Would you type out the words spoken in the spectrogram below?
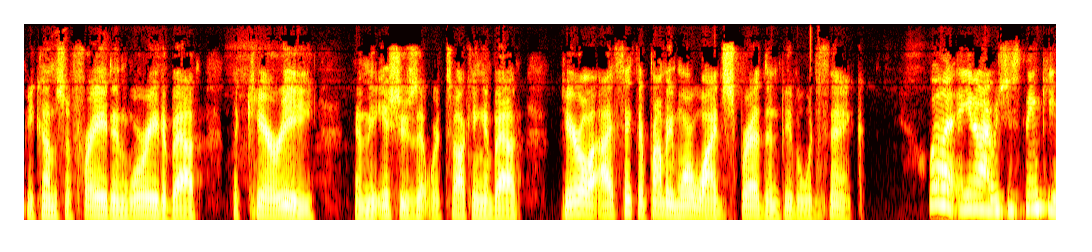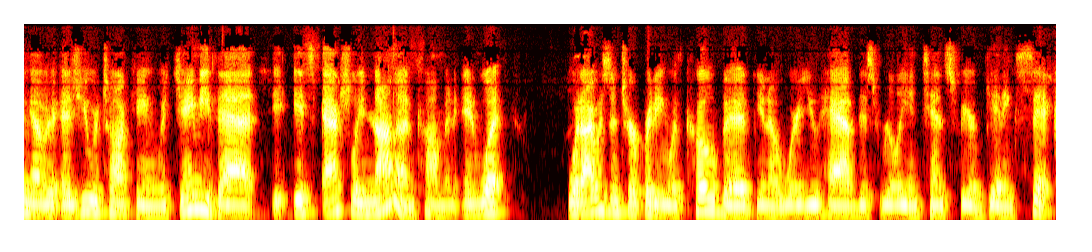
becomes afraid and worried about the caree and the issues that we're talking about, Carol, I think they're probably more widespread than people would think. Well, you know, I was just thinking of it as you were talking with Jamie that it's actually not uncommon. And what what I was interpreting with COVID, you know, where you have this really intense fear of getting sick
